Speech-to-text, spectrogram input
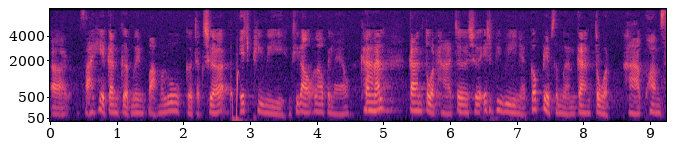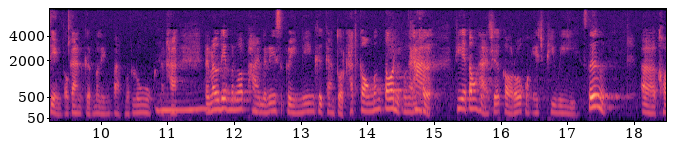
เอ่อสาเหตุการเกิดมะเร็งปากมดลูกเกิดจากเชื้อ HPV ที่เราเล่าไปแล้วค่ะดังนั้น การตรวจหาเจอเชื้อ HPV เนี่ยก็เปรียบเสมือนการตรวจหาความเสี่ยงต่อการเกิดมะเร็งปากมดลูกนะคะ ดังนั้นเราเรียกมันว่า primary screening คือการตรวจคัดกรองเบื้องต้นว่างั้นค่ะเถอะที่จะต้องหาเชื้อก่อโรคของ HPV ซึ่งเออขอ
